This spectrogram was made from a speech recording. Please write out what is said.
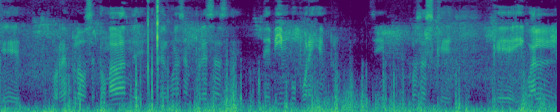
que, por ejemplo, se tomaban de, algunas empresas de, Bimbo, por ejemplo, cosas que, igual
